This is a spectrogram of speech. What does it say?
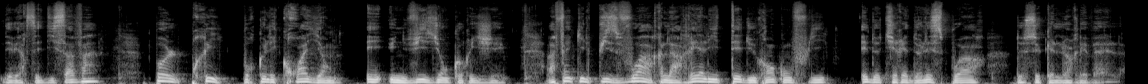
des versets 10 à 20, Paul prie pour que les croyants aient une vision corrigée, afin qu'ils puissent voir la réalité du grand conflit et de tirer de l'espoir de ce qu'elle leur révèle.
